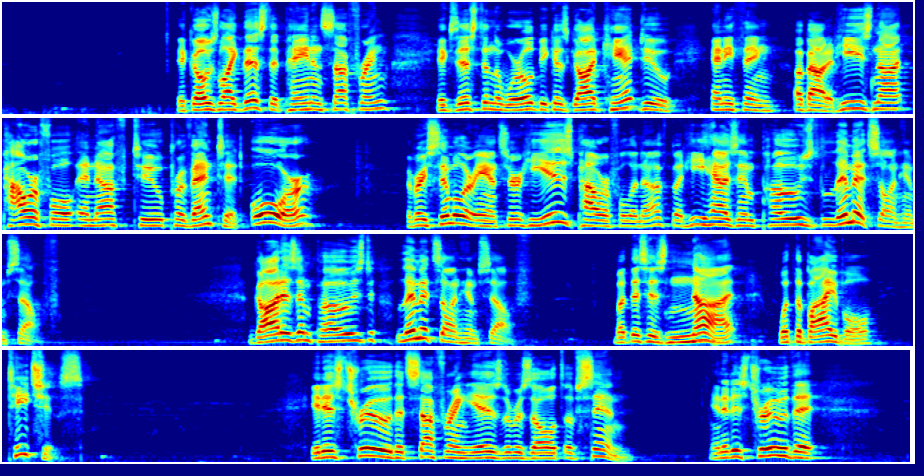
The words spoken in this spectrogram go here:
It goes like this that pain and suffering exist in the world because God can't do anything about it. He's not powerful enough to prevent it. Or a very similar answer He is powerful enough, but He has imposed limits on Himself. God has imposed limits on Himself. But this is not what the Bible teaches. It is true that suffering is the result of sin. And it is true that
